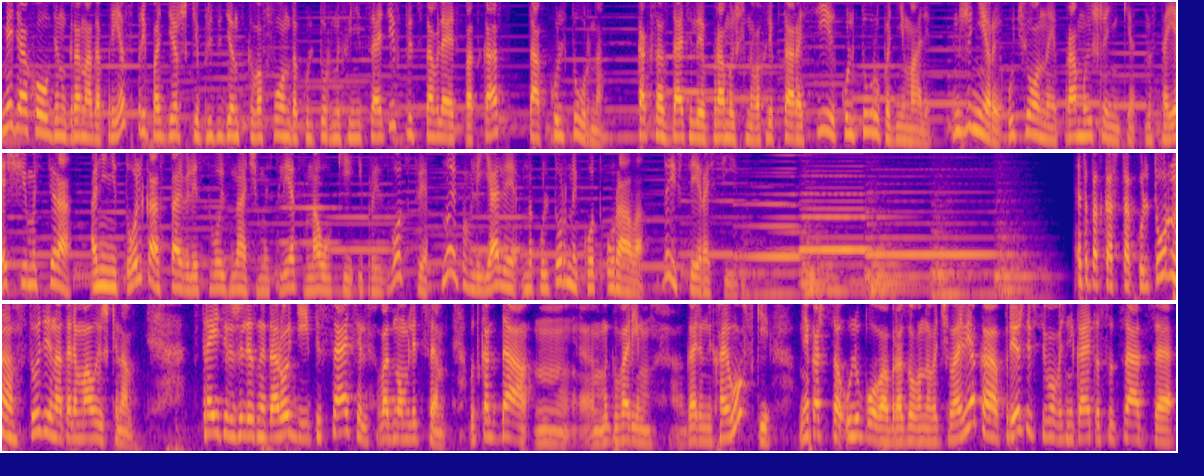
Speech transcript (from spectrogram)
Медиахолдинг «Гранада Пресс» при поддержке президентского фонда культурных инициатив представляет подкаст «Так культурно». Как создатели промышленного хребта России культуру поднимали. Инженеры, ученые, промышленники, настоящие мастера. Они не только оставили свой значимый след в науке и производстве, но и повлияли на культурный код Урала, да и всей России. Это подкаст «Так культурно» в студии Наталья Малышкина. Строитель железной дороги и писатель в одном лице. Вот когда мы говорим Гарин Михайловский, мне кажется, у любого образованного человека прежде всего возникает ассоциация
